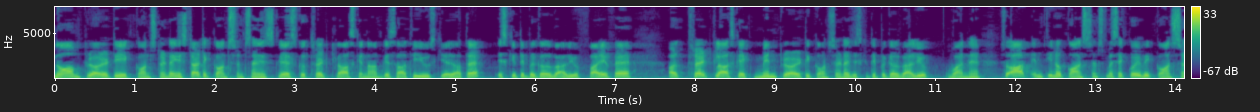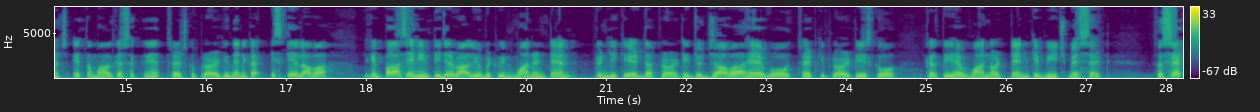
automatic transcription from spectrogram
نام پریورٹی ایک کانسٹنٹ ہے اسٹارٹک کانسٹنٹس ہیں، اس لیے اس کو تھریڈ کلاس کے نام کے ساتھ ہی یوز کیا جاتا ہے۔ اس کی ٹپکل ویلیو 5 ہے اور تھریڈ کلاس کا ایک من پریورٹی کانسٹنٹ ہے، جس کی ٹپکل ویلیو 1 ہے۔ سو so آپ ان تینوں کانسٹنٹس میں سے کوئی بھی کانسٹنٹس استعمال کر سکتے ہیں تھریڈس کو پرائرٹی دینے کا۔ اس کے علاوہ you can pass any integer value between 1 and 10 to indicate the priority جو جاوا ہے، وہ تھریڈ کی پرائرٹیز کو کرتی ہے ون اور ٹین کے بیچ میں سیٹ تو سیٹ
